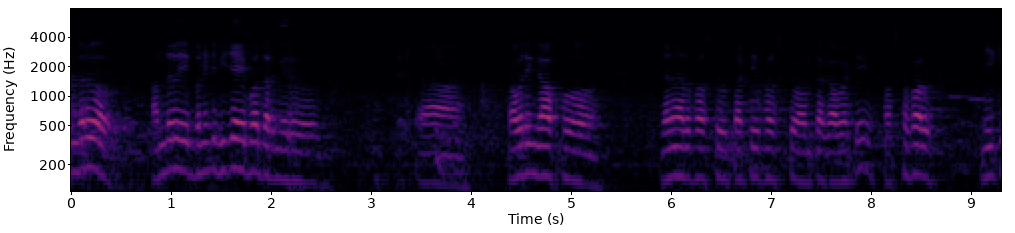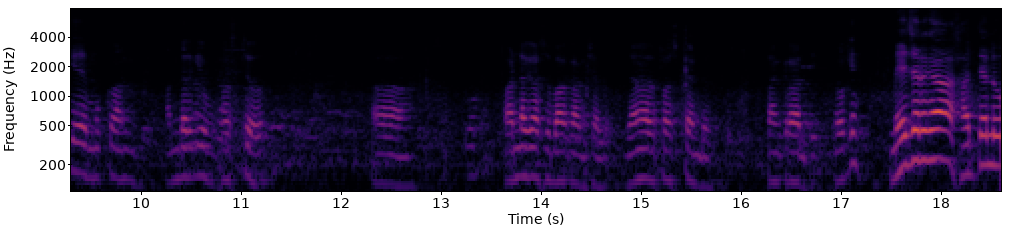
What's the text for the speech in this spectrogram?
అందరూ అందరూ ఇప్పటి నుండి బిజీ అయిపోతారు మీరు. Covering of January first thirty first అంతా కాబట్టి ఫస్ట్ ఆఫ్ ఆల్ మీకే ముక్కు అందరికీ ఫస్ట్ పండగ శుభాకాంక్షలు. January first and Sankranti. Okay? మేజర్గా హత్యలు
